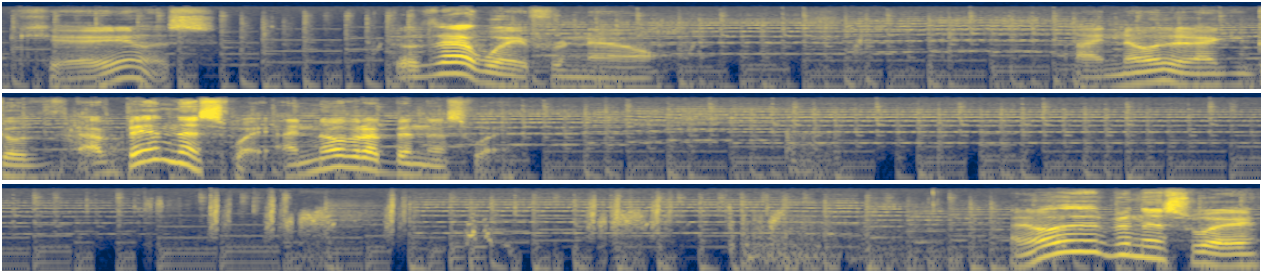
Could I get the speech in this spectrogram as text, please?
Okay, let's go that way for now. I know that I can go... I've been this way. I know that I've been this way. I know they've been this way,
